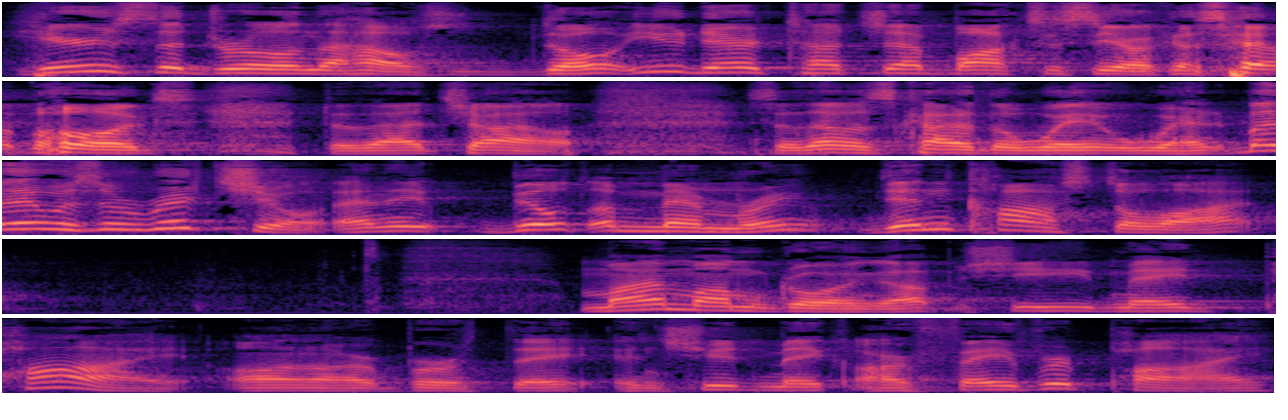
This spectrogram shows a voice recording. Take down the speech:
here's the drill in the house. Don't you dare touch that box of cereal because that belongs to that child. So that was kind of the way it went. But it was a ritual and it built a memory. Didn't cost a lot. My mom growing up she made pie on our birthday and she'd make our favorite pie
